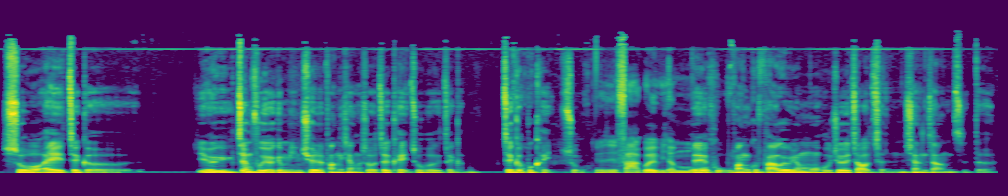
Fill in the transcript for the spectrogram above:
说，哎，这个有一政府有一个明确的方向，说这可以做，或者这个这个不可以做，就是法规比较模糊，法规法规比较模糊，就会造成像这样子的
